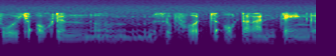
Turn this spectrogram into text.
wo ich auch dann ähm, sofort auch daran denke.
